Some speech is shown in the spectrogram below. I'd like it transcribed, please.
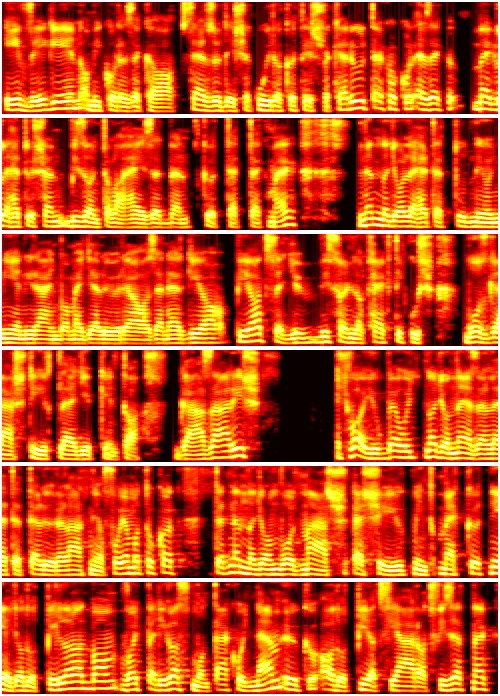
év végén, amikor ezek a szerződések újrakötésre kerültek, akkor ezek meglehetősen bizonytalan helyzetben köttettek meg. Nem nagyon lehetett tudni, hogy milyen irányba megy előre az energiapiac. Egy viszonylag hektikus mozgást írt le egyébként a gázár is, és valljuk be, hogy nagyon nehezen lehetett előre látni a folyamatokat, tehát nem nagyon volt más esélyük, mint megkötni egy adott pillanatban, vagy pedig azt mondták, hogy nem, ők adott piaci árat fizetnek,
